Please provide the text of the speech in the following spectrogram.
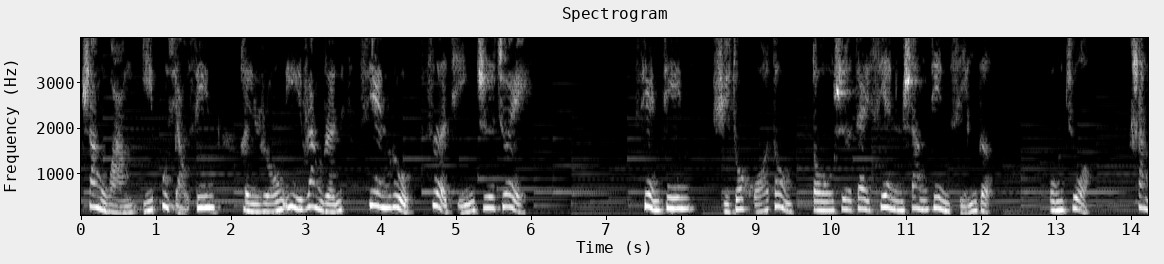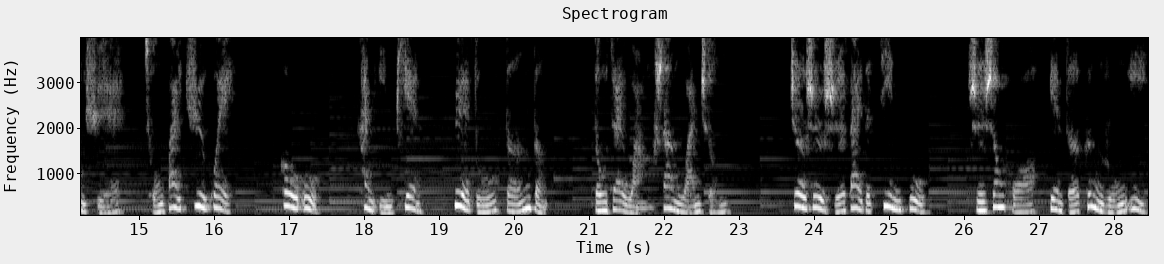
上网一不小心，很容易让人陷入色情之罪。现今许多活动都是在线上进行的，工作、上学、崇拜聚会、购物、看影片、阅读等等，都在网上完成。这是时代的进步。使生活变得更容易，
